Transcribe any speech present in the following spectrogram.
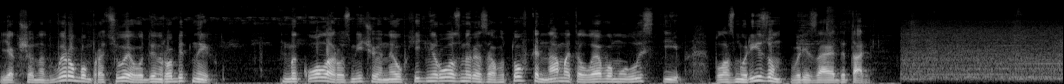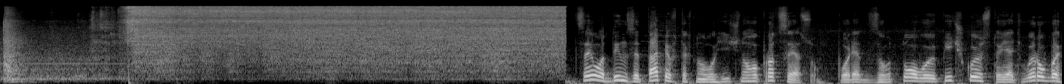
якщо над виробом працює один робітник. Микола розмічує необхідні розміри заготовки на металевому листі. Плазморізом вирізає деталь. Це один з етапів технологічного процесу. Поряд з готовою пічкою стоять вироби,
